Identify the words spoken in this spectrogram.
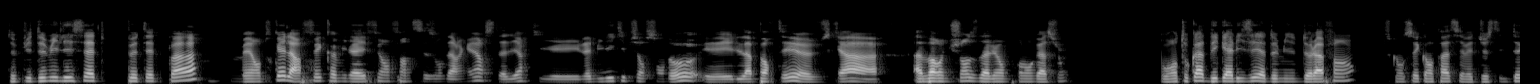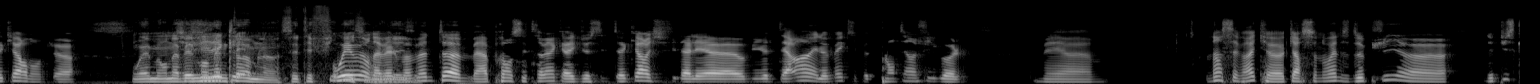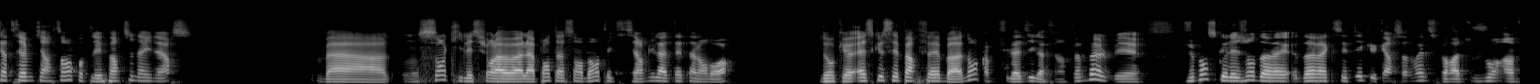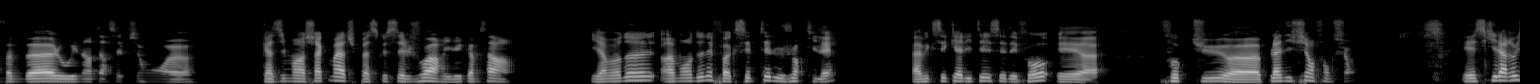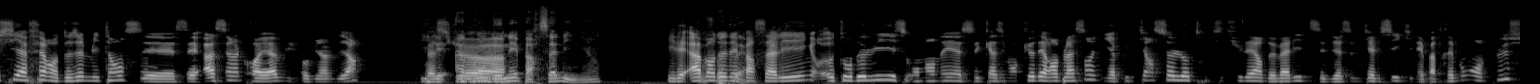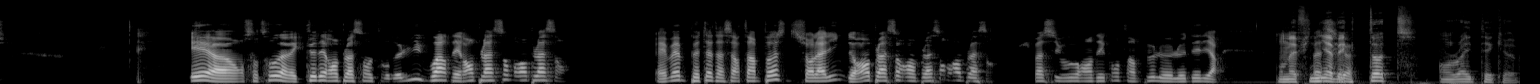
depuis 2017, peut-être pas, mais en tout cas, il a refait comme il avait fait en fin de saison dernière, c'est-à-dire qu'il a mis l'équipe sur son dos et il l'a porté jusqu'à avoir une chance d'aller en prolongation, ou en tout cas d'égaliser à deux minutes de la fin, parce qu'on sait qu'en face il y avait Justin Tucker, donc euh, Ouais, mais on avait le les momentum là, c'était fini. oui, oui, on avait le momentum, mais après on sait très bien qu'avec Justin Tucker, il suffit d'aller euh, au milieu de terrain et le mec il peut te planter un field goal. Mais euh, non, c'est vrai que Carson Wentz depuis euh, depuis ce quatrième quart-temps contre les 49ers, bah on sent qu'il est sur la, la pente ascendante et qu'il s'est remis la tête à l'endroit. Donc est-ce que c'est parfait? Bah non, comme tu l'as dit, il a fait un fumble, mais je pense que les gens doivent, doivent accepter que Carson Wentz fera toujours un fumble ou une interception euh, quasiment à chaque match parce que c'est le joueur, il est comme ça. hein. Et à un moment donné, à un moment donné, faut accepter le joueur qu'il est, avec ses qualités et ses défauts, et euh, faut que tu euh, planifies en fonction. Et ce qu'il a réussi à faire en deuxième mi-temps, c'est c'est assez incroyable, il faut bien le dire. Il parce est que, abandonné par sa ligne. hein. Il est abandonné par sa ligne. Autour de lui, on en est, c'est quasiment que des remplaçants. Il n'y a plus qu'un seul autre titulaire de valide, c'est Jason Kelsey qui n'est pas très bon en plus. Et euh, on se retrouve avec que des remplaçants autour de lui, voire des remplaçants de remplaçants. Et même peut-être à certains postes sur la ligne de remplaçant, remplaçant, de remplaçant. Je sais pas si vous vous rendez compte un peu le, le délire. On a fini Parce que- avec Tot en right tackle.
